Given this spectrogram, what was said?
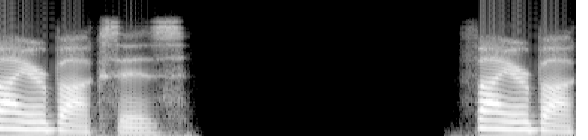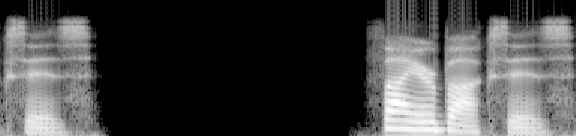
fireboxes. Fireboxes. Fireboxes.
